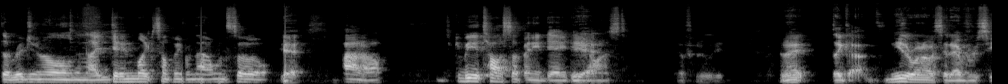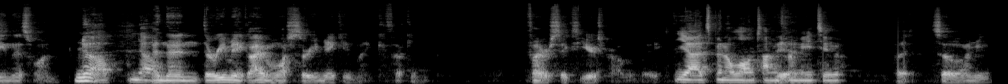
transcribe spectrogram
the original, and I didn't like something from that one. So Yeah. I don't know. It could be a toss up any day, to be honest. definitely, and I like uh, neither one of us had ever seen this one. No. No. And then the remake, I haven't watched the remake in like fucking five or six years probably. yeah, it's been a long time Yeah. for me too. But so I mean,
